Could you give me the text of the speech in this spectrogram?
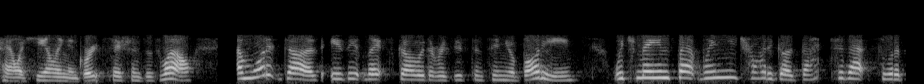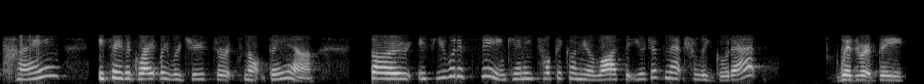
power healing and group sessions as well. And what it does is it lets go of the resistance in your body, which means that when you try to go back to that sort of pain, it's either greatly reduced or it's not there. So if you were to think any topic on your life that you're just naturally good at, whether it be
